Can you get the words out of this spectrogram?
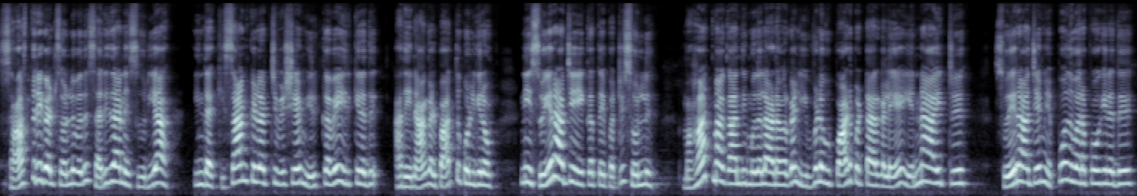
சாஸ்திரிகள் சொல்லுவது சரிதானே சூர்யா? இந்த கிசான் கிளர்ச்சி விஷயம் இருக்கவே இருக்கிறது. அதை நாங்கள் பார்த்துக்கொள்கிறோம் நீ சுயராஜ்ய இயக்கத்தை பற்றி சொல்லு. மகாத்மா காந்தி முதலானவர்கள் இவ்வளவு பாடுபட்டார்களே என்ன ஆயிற்று? சுயராஜ்யம் எப்போது வரப்போகிறது?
